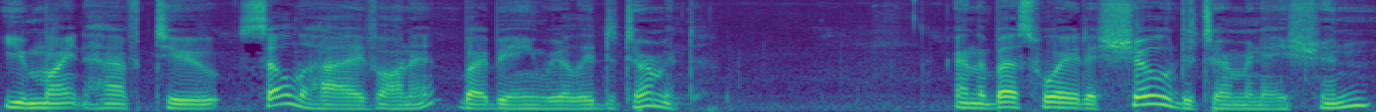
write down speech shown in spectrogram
you might have to sell the hive on it by being really determined. And the best way to show determination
